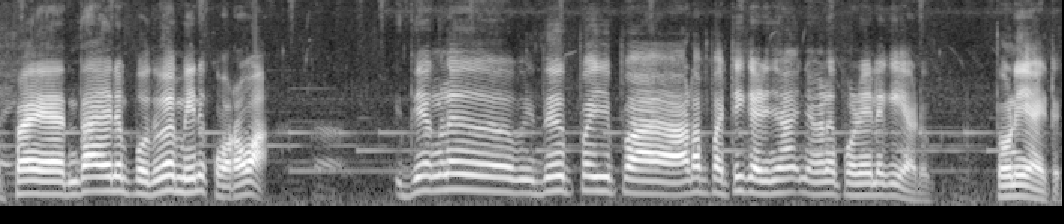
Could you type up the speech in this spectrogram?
ഇപ്പം എന്തായാലും പൊതുവെ മീൻ കുറവാ. ഇത് ഞങ്ങൾ ഇത് ഇപ്പോൾ ഈ പാടം പറ്റിക്കഴിഞ്ഞാൽ ഞങ്ങൾ പുഴയിലേക്ക് ചാടും തുണിയായിട്ട്.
